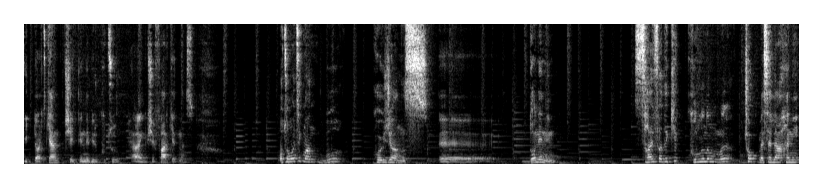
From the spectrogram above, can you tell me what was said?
dikdörtgen şeklinde bir kutu herhangi bir şey fark etmez. Otomatikman bu koyacağınız e, donenin sayfadaki kullanımı çok mesela hani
